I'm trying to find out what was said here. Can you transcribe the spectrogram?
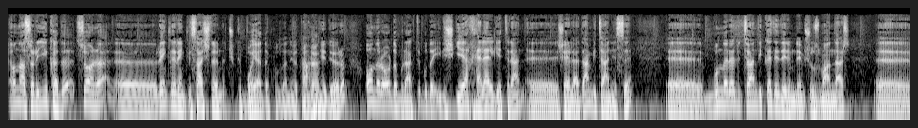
E, Ondan sonra yıkadı. Sonra e, renkli renkli saçlarını çünkü boya da kullanıyor tahmin Aha. ediyorum. Onları orada bıraktı. Bu da ilişkiye helal getiren e, şeylerden bir tanesi. E, bunlara lütfen dikkat edelim demiş uzmanlar. E,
